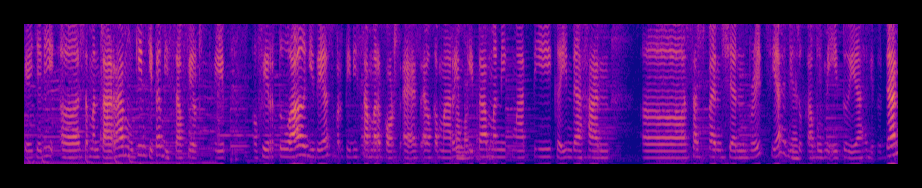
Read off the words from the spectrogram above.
Oke, jadi uh, sementara mungkin kita bisa field trip virtual gitu ya seperti di summer course ESL kemarin summer kita course. menikmati keindahan uh, suspension bridge ya di yes. Sukabumi itu ya gitu dan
